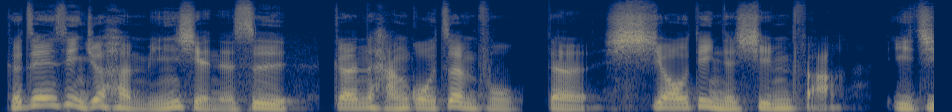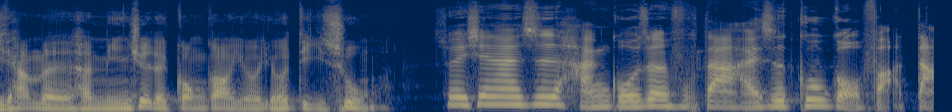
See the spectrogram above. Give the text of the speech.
可这件事情就很明显的是跟韩国政府的修订的新法以及他们很明确的公告有有抵触嘛？所以现在是韩国政府大还是 Google 法大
